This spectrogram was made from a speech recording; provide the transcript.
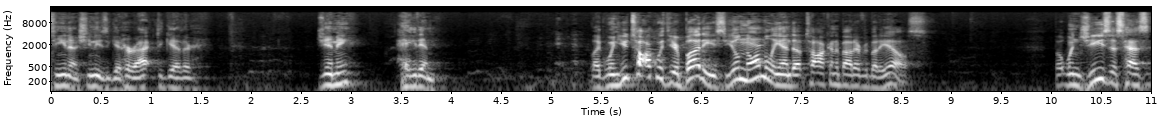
Tina, she needs to get her act together. Jimmy, hate him. Like when you talk with your buddies, you'll normally end up talking about everybody else. But when Jesus has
